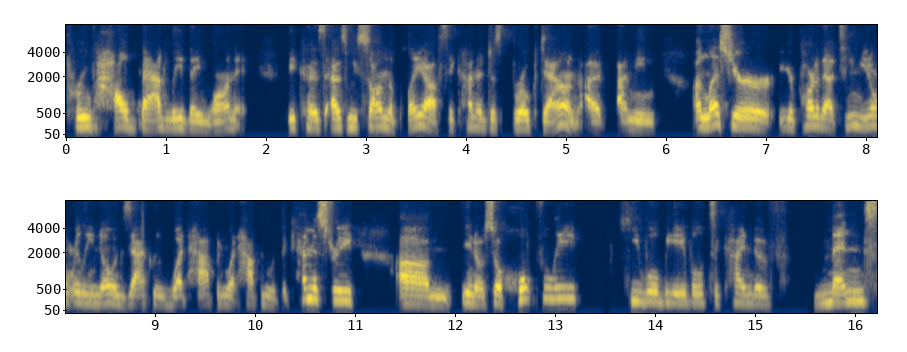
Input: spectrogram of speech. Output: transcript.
prove how badly they want it. Because as we saw in the playoffs, they kind of just broke down. I, I mean, unless you're you're part of that team, you don't really know exactly what happened, what happened with the chemistry. Um, you know, so hopefully he will be able to kind of mend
